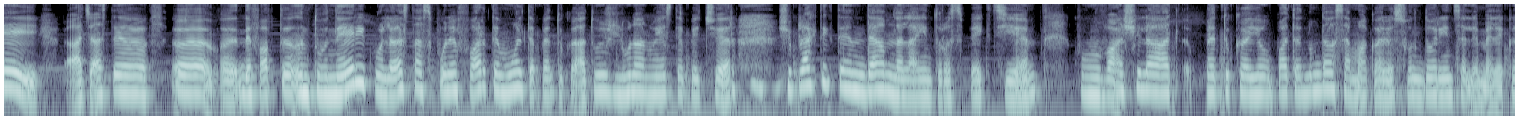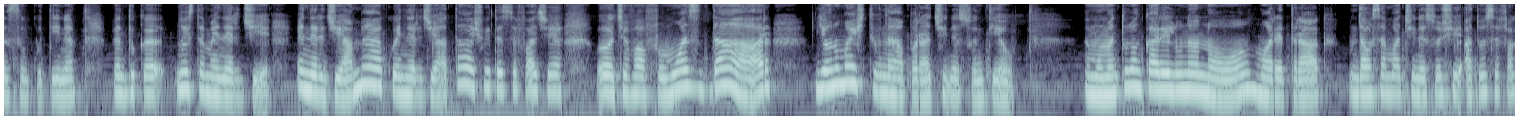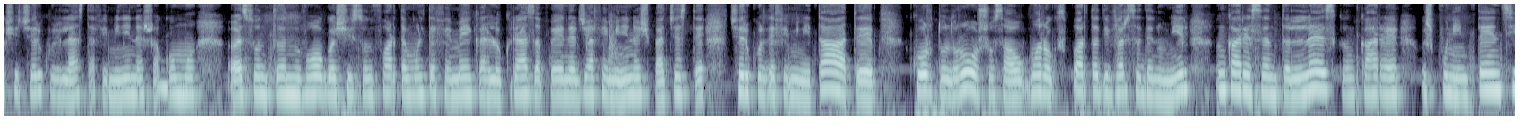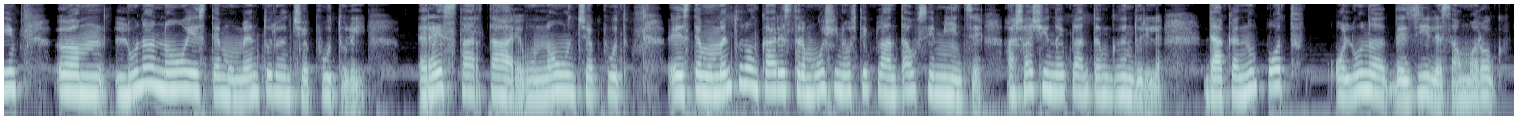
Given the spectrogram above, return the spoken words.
această, uh, de fapt, întunericul ăsta spune foarte multe, pentru că atunci luna nu este pe cer și practic te îndeamnă la introspecție, cumva și la... pentru că eu poate nu-mi dau seama care sunt dorințele mele când sunt cu tine, pentru că noi suntem energie. Energia mea cu energia ta și uite se face uh, ceva frumos, dar eu nu mai știu neapărat cine sunt eu. În momentul în care e luna nouă, mă retrag, îmi dau seama cine sunt și atunci se fac și cercurile astea feminine și acum uh, sunt în vogă și sunt foarte multe femei care lucrează pe energia feminină și pe aceste cercuri de feminitate, cortul roșu sau, mă rog, poartă diverse denumiri în care se întâlnesc, în care își pun intenții. Um, luna nouă este momentul începutului restartare, un nou început. Este momentul în care strămoșii noștri plantau semințe, așa și noi plantăm gândurile. Dacă nu pot o lună de zile sau, mă rog,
